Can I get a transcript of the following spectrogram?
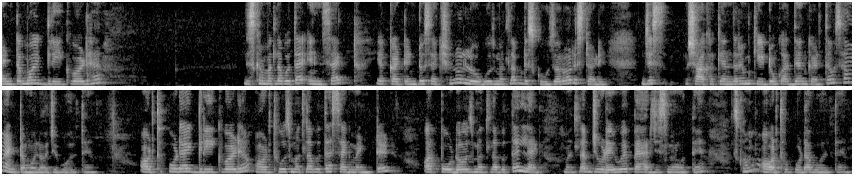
एंटमो एक ग्रीक वर्ड है, जिसका मतलब होता है इंसेक्ट या कट इनटू सेक्शन और लोगोज मतलब डिस्कूजर और स्टडी जिस शाखा के अंदर हम कीटों का अध्ययन करते हैं, उसे हम एंटोमोलॉजी बोलते हैं। ऑर्थोपोडा एक ग्रीक वर्ड है ऑर्थोज मतलब होता है सेगमेंटेड और पोडोज मतलब होता है लेग मतलब जुड़े हुए पैर जिसमें होते हैं। उसको हम ऑर्थोपोडा बोलते हैं।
